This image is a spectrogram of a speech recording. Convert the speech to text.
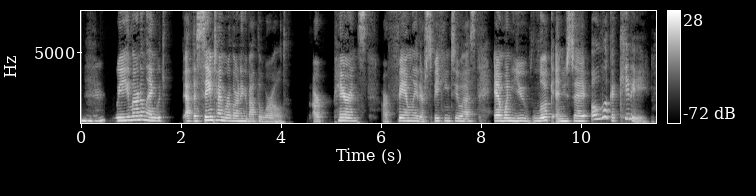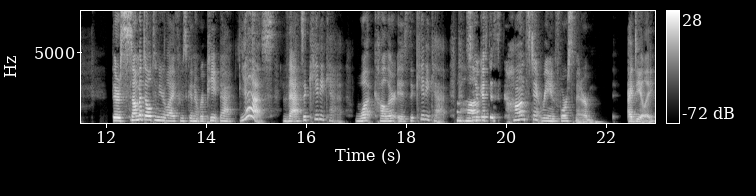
Mhm. We learn a language at the same time we're learning about the world. Our parents, our family, they're speaking to us. And when you look and you say, Oh, look, a kitty, there's some adult in your life who's going to repeat back, Yes, that's a kitty cat. What color is the kitty cat? So Uh-huh. you get this constant reinforcement, or ideally,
